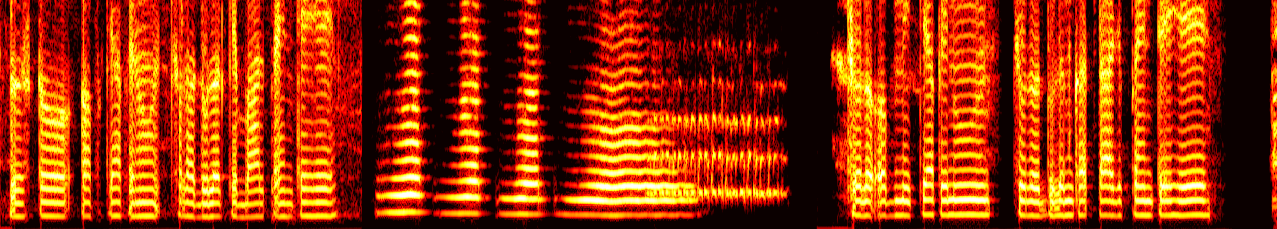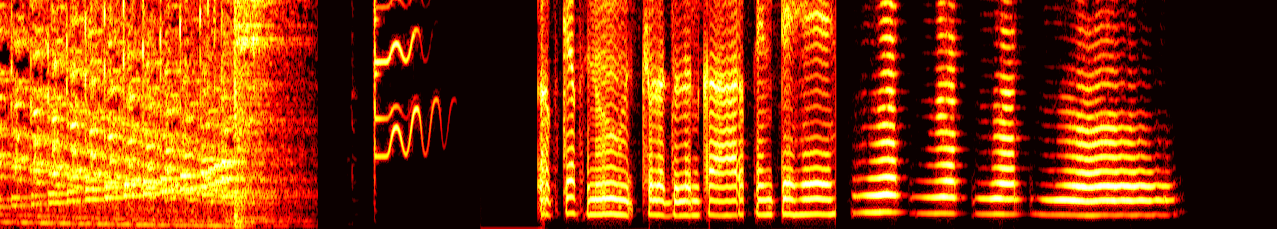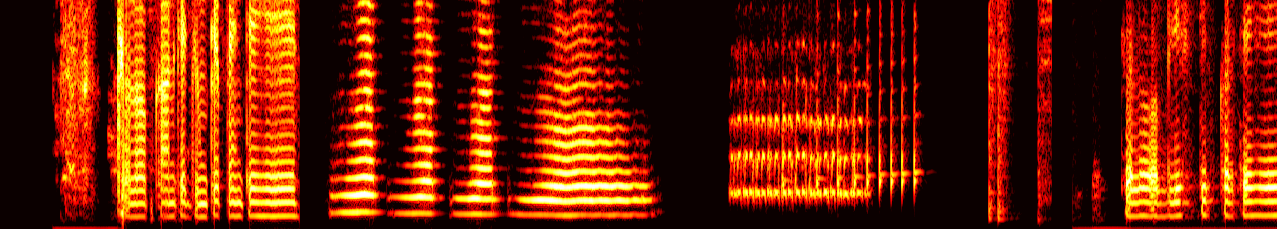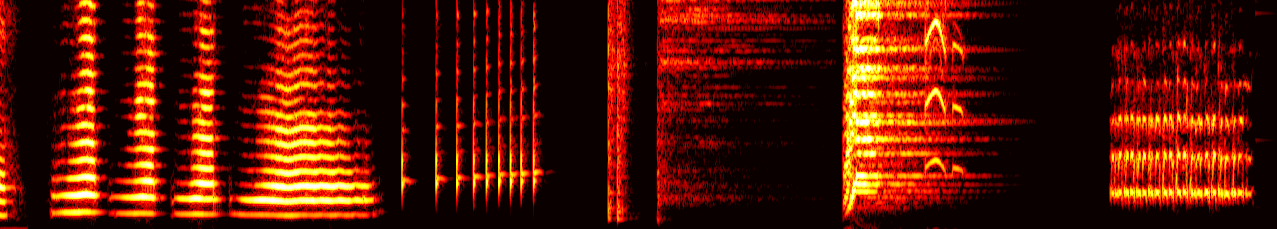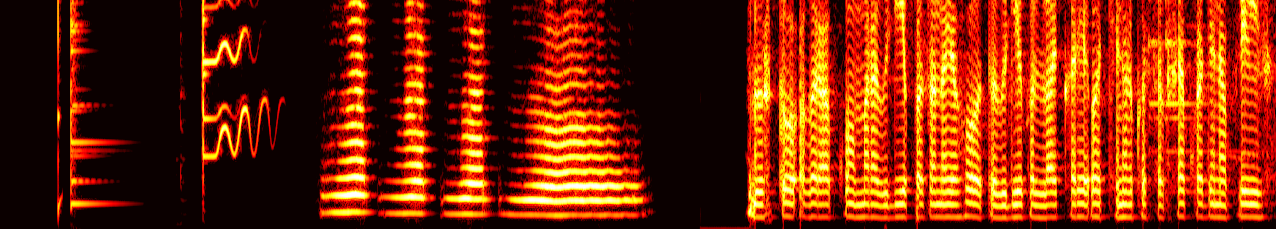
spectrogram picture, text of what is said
दोस्तों, अब क्या पहनूं? चलो दुल्हन के बाल पहनते हैं। चलो अब मैं क्या पहनूं? चलो दुल्हन का ताज पहनते हैं। क्या पहनूं चलो दुल्हन का हार पहनते हैं। चलो कान के झुमके पहनते हैं। चलो अब लिपस्टिक करते हैं। दोस्तों, अगर आपको हमारा वीडियो पसंद आया हो तो वीडियो को लाइक करें और चैनल को सब्सक्राइब कर देना प्लीज़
